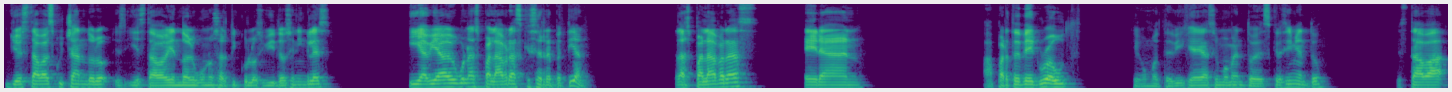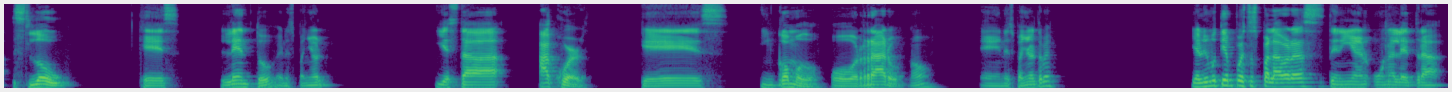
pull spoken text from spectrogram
yo estaba escuchándolo y estaba viendo algunos artículos y videos en inglés y había algunas palabras que se repetían. Las palabras eran, aparte de growth, que como te dije hace un momento es crecimiento, estaba slow, que es lento en español, y estaba awkward, que es incómodo o raro, ¿no? En español también. Y al mismo tiempo estas palabras tenían una letra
